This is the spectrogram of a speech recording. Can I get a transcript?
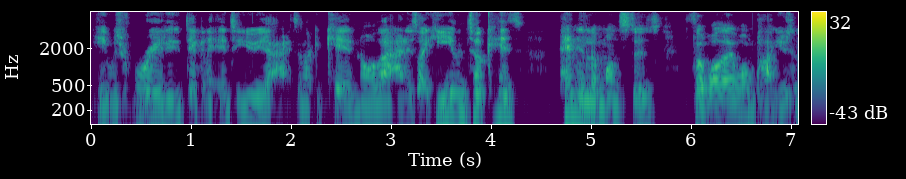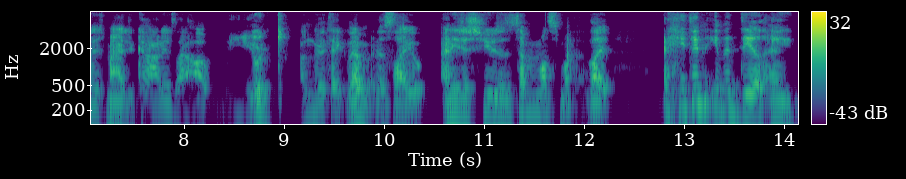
he was really digging it into you, yeah, acting like a kid and all that. And it's like he even took his pendulum monsters for while they one part using his magic card. He's like, oh, I'm gonna take them. And it's like, and he just uses some monster like. He didn't even deal any.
